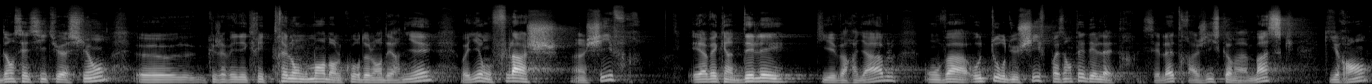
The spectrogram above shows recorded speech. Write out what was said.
Dans cette situation, que j'avais décrite très longuement dans le cours de l'an dernier, vous voyez, on flash un chiffre et avec un délai est variable, on va autour du chiffre présenter des lettres. Ces lettres agissent comme un masque qui rend,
